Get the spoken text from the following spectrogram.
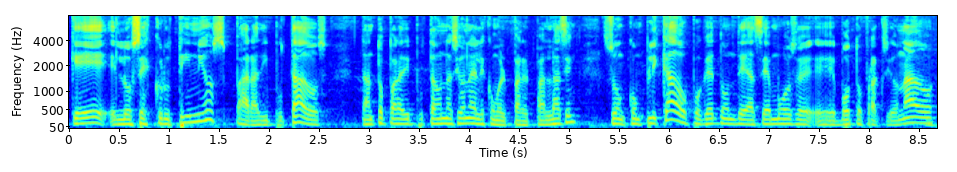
que los escrutinios para diputados, tanto para diputados nacionales como el para el Parlacen, son complicados porque es donde hacemos eh, eh, voto fraccionado,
